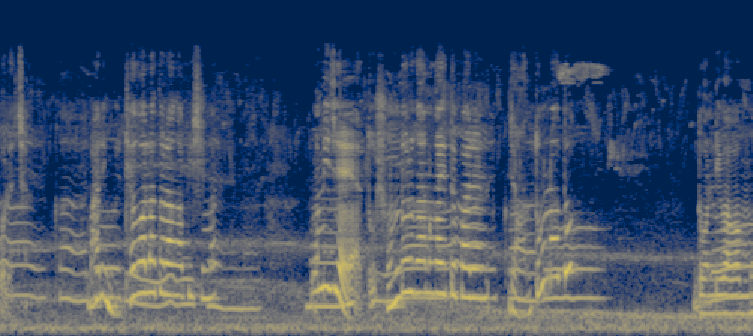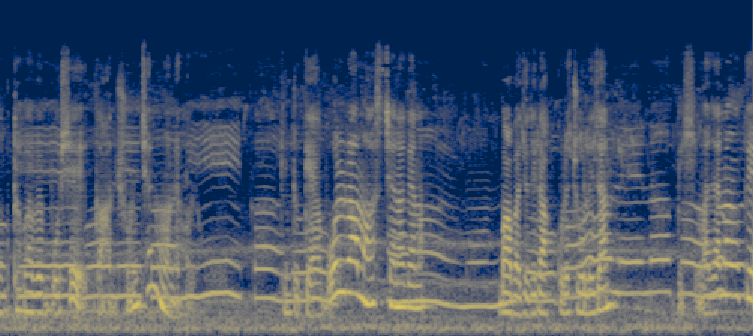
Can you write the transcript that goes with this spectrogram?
করেছে। ভারী মিঠে গলা তো রাঙা পিসিমা উনি যে এত সুন্দর গান গাইতে পারেন, জানতুম না তো? দণ্ডি বাবা মুগ্ধভাবে বসে গান শুনছেন মনে হলো কিন্তু কেবল রাম আসছে না কেন? বাবা যদি রাগ করে চলে যান, পিসিমা যেন ওকে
